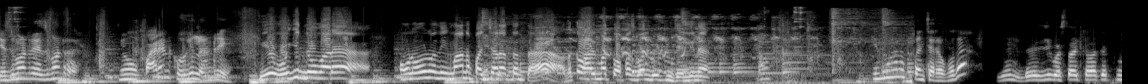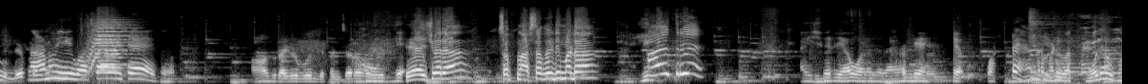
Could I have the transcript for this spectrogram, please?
ಯಜಮಾನ್ರ ಯಜಮಾನ್ರ ನೀವು ಫಾರೆನ್ಕ್ ಹೋಗಿಲ್ಲನ್ರಿ? ಏ ಹೋಗಿದ್ ನಾವು ಮಾರ ಅವ್ನು ಒಂದು ವಿಮಾನ ಪಂಚರ್ ಆತಂತ. ಅದಕ್ಕ ಹಾಳು ಮತ್ತೆ ವಾಪಸ್ ಬಂದ್ಬಿಟ್ಟಿನಿ ಜಲ್ದಿನ. ವಿಮಾನ ಪಂಚರ್ ಆಗುದಾ? ಏನ್ಲೇ ಈಗ ಹೊಸದಾಗಿ ಕೇಳಕತ್ತೀನಿ ಇಲ್ಲೇ ನಾನು ಈಗ ಹೊಸ ವಿಷಯ ಇದು. ಆದ್ರೂ ಆಗಿರ್ಬೋದು ಪಂಚರ್ ಏ ಐಶ್ವರ್ಯ ಸ್ವಲ್ಪ ನಾಷ್ಟಾ ರೆಡಿ ಮಾಡ. ಆಯ್ತ್ರಿ. ಐಶ್ವರ್ಯ ಒಳಗದ ಅಲ್ಲಿ ಒಟ್ಟ ಹೆಂಗ್ರ ಮಾಡಿ ಇವತ್ತು ನೋಡಿ ಒಟ್ಟ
